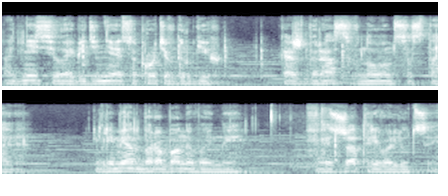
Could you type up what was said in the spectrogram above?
Одни силы объединяются против других, каждый раз в новом составе. Гремят барабаны войны, визжат революции,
